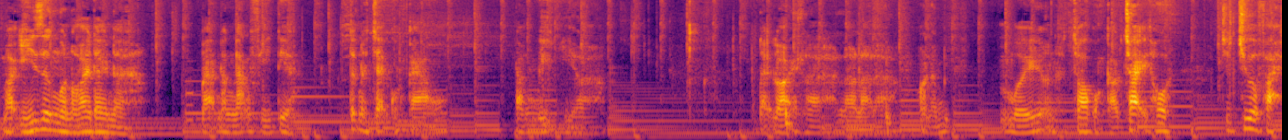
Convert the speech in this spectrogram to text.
mà ý dương muốn nói đây là bạn đang lãng phí tiền, tức là chạy quảng cáo đang bị ờ, đại loại là là là là, gọi là bị, mới là cho quảng cáo chạy thôi, chứ chưa phải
